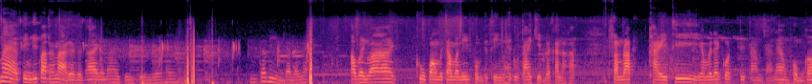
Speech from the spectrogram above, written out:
แม่สิ่งที่ปรารถนาอยากจะได้ก็ได้จริงๆเว้ยให้มันก็ดีเหมือนกันนะเนี่ย เอาเป็นว่าคูปองประจำวันนี้ผมจะทิ้งไว้ให้ดูใต้คลิปแล้วกันนะครับสำหรับใครที่ยังไม่ได้กดติดตามชาแนลของผมก็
